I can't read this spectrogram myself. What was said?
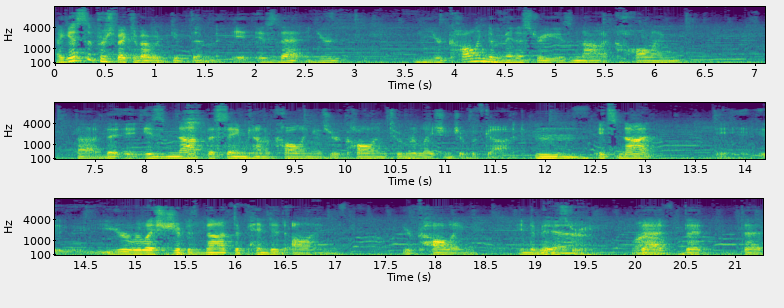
I guess the perspective I would give them is that your your calling to ministry is not a calling uh, that is not the same kind of calling as your calling to a relationship with God. It's not your relationship is not dependent on your calling into ministry. Wow. That that that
